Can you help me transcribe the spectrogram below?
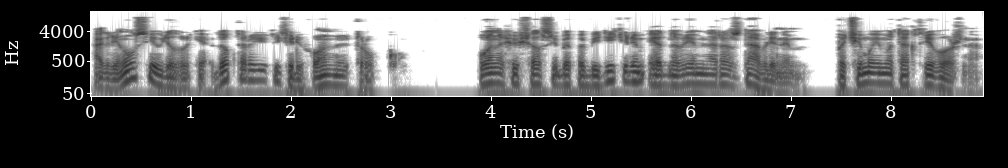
Оглянулся и увидел в руке доктора Риты телефонную трубку. Он ощущал себя победителем и одновременно раздавленным. Почему ему так тревожно?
